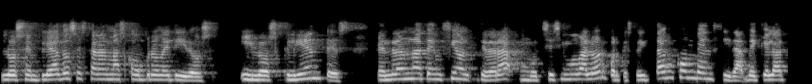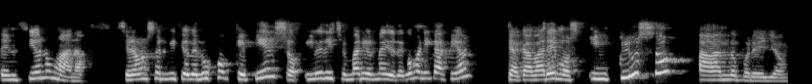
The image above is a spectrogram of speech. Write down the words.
los empleados estarán más comprometidos y los clientes tendrán una atención que dará muchísimo valor porque estoy tan convencida de que la atención humana será un servicio de lujo que pienso, y lo he dicho en varios medios de comunicación, que acabaremos incluso pagando por ello.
